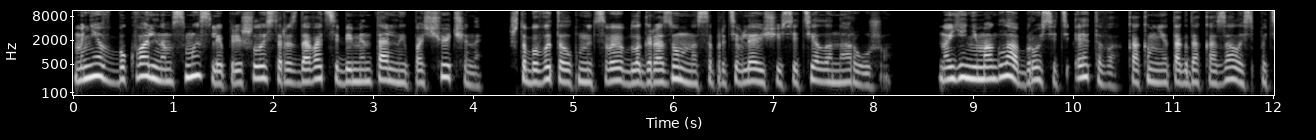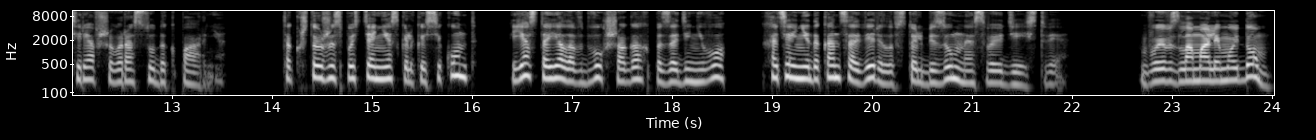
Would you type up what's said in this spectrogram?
мне в буквальном смысле пришлось раздавать себе ментальные пощечины, чтобы вытолкнуть свое благоразумно сопротивляющееся тело наружу. Но я не могла бросить этого, как мне тогда казалось, потерявшего рассудок парня. Так что уже спустя несколько секунд я стояла в двух шагах позади него, хотя и не до конца верила в столь безумное свое действие. «Вы взломали мой дом»,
